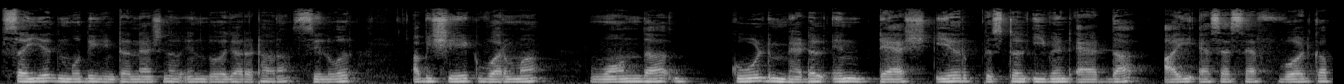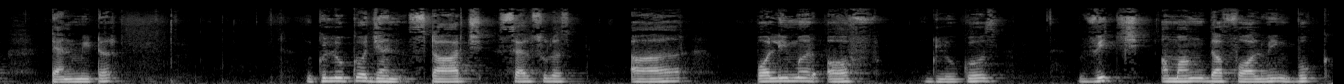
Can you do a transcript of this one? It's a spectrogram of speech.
Syed Modi International in 2018 silver. Abhishek Verma won the gold medal in dash air pistol event at the ISSF World Cup 10 meter. Glycogen, starch, cellulose are polymer of glucose. Which among the following book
